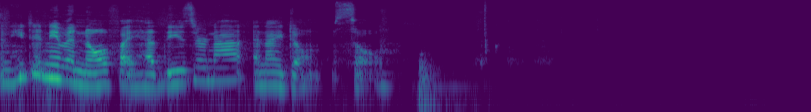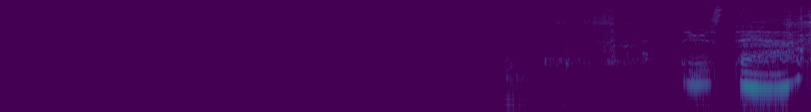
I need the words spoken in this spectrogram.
And he didn't even know if I had these or not, and I don't, so. There's that.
